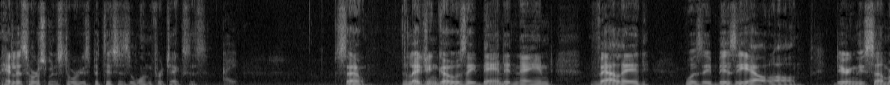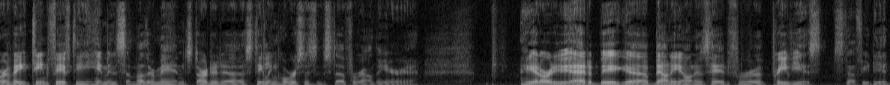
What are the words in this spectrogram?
headless horseman stories, but this is the one for Texas. I So, the legend goes a bandit named Valed was a busy outlaw. During the summer of 1850, him and some other men started uh, stealing horses and stuff around the area. He had already had a big uh, bounty on his head for uh, previous stuff he did.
